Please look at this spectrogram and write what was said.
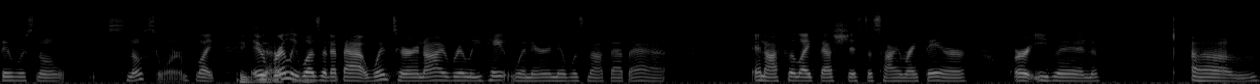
there was no snowstorm. Like exactly it really wasn't a bad winter, and I really hate winter, and it was not that bad. And I feel like that's just a sign right there, or even, um,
